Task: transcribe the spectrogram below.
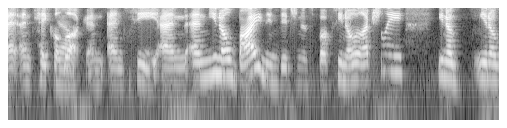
and, and take a Yeah. look and and see and and you know, buy indigenous books, you know, actually you know you know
